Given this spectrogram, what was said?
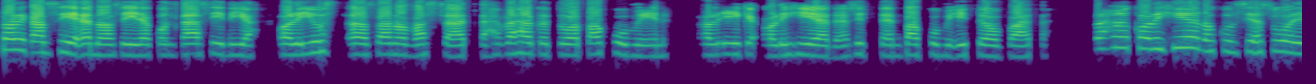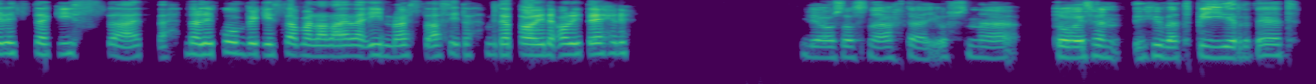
Se oli myös hienoa siinä, kun tämä Sinja oli just sanomassa, että vähänkö tuo Takumiin liike oli hieno, ja sitten Takumi itse on vaan, että vähänkö oli hieno, kun siellä suojelit sitä kissaa, että ne oli kumpikin samalla lailla innoissaan siitä, mitä toinen oli tehnyt. Ja osas nähdä just nämä toisen hyvät piirteet.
